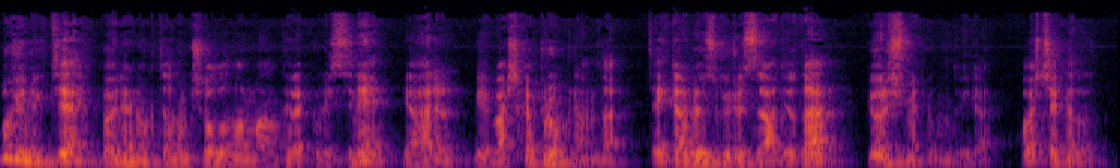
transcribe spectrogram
Bugünlük de böyle noktalamış olalım Ankara Kulisi'ni yarın bir başka programda tekrar Özgürüz Radyo'da görüşmek umuduyla. Hoşçakalın.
